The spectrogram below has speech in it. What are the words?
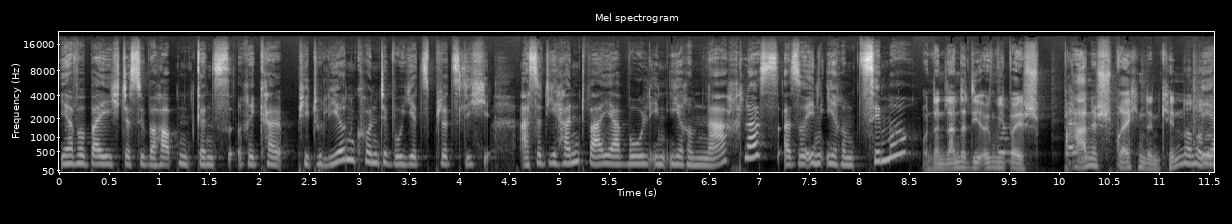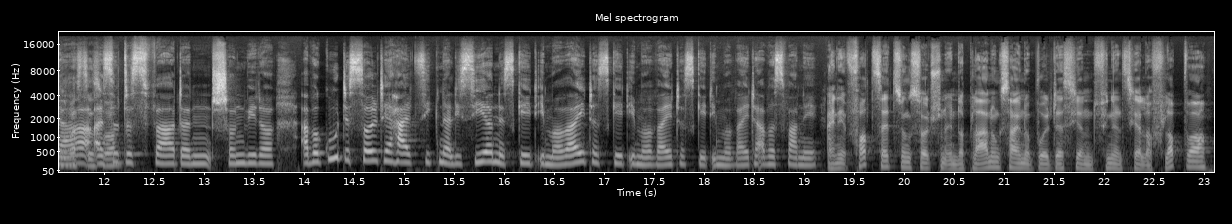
Ja, wobei ich das überhaupt nicht ganz rekapitulieren konnte, wo jetzt plötzlich, also die Hand war ja wohl in ihrem Nachlass, also in ihrem Zimmer. Und dann landet die irgendwie bei Spanisch sprechenden Kindern oder ja, was das also war? das war dann schon wieder, aber gut, es sollte halt signalisieren, es geht immer weiter, es geht immer weiter, es geht immer weiter, aber es war eine... Eine Fortsetzung soll schon in der Planung sein, obwohl das hier ein finanzieller Flop war.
